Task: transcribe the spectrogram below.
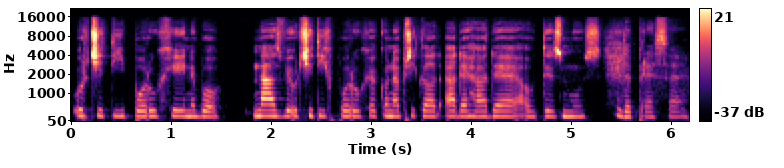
určitý poruchy nebo názvy určitých poruch, jako například ADHD, autismus. Deprese.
